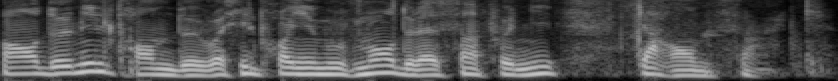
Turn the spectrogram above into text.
en 2032. Voici le premier mouvement de la symphonie 45.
